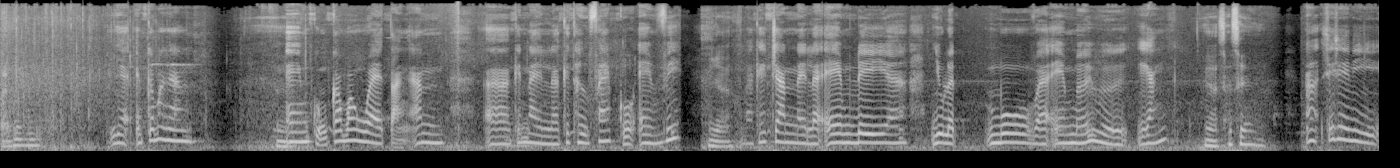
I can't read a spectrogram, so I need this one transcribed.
Bạn dạ em cảm ơn anh. Em cũng có món quà tặng anh. À, cái này là cái thư pháp của em viết. Dạ. Và cái tranh này là em đi à, du lịch mua và em mới vừa gắn. Dạ sẽ xem à, xí xí gì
